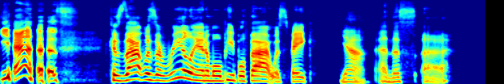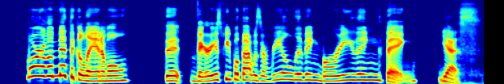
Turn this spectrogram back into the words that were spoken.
Yes because that was a real animal people thought was fake. Yeah. And this, uh, more of a mythical animal that various people thought was a real living, breathing thing. Yes.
